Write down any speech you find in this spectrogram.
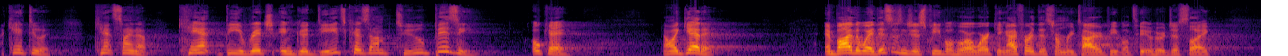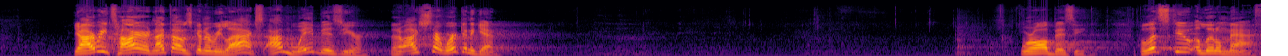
I can't do it. Can't sign up. Can't be rich in good deeds because I'm too busy. Okay. Now I get it. And by the way, this isn't just people who are working. I've heard this from retired people too, who are just like, yeah, I retired and I thought I was going to relax. I'm way busier. Then I should start working again. We're all busy. But let's do a little math.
